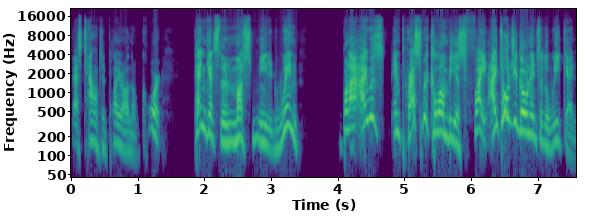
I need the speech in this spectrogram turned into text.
best talented player on the court. Penn gets the must needed win. But I, I was impressed with Columbia's fight. I told you going into the weekend,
